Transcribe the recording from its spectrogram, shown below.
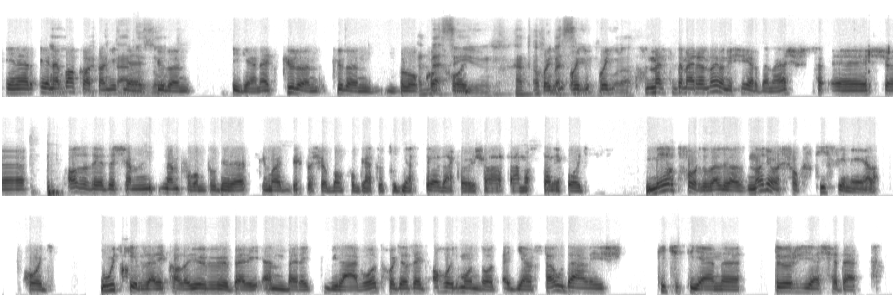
Én, er, én ebbe akartam nyitni egy külön igen, egy külön, külön blokkot, hát hogy, hát akkor hogy, hogy, hogy, mert szerintem erről nagyon is érdemes, és az az érzésem, nem fogom tudni, de ti majd biztos jobban fogjátok tudni ezt példákkal is alátámasztani, hogy miért fordul elő az nagyon sok skifinél, hogy úgy képzelik el a jövőbeli emberi világot, hogy az egy, ahogy mondod, egy ilyen feudális, kicsit ilyen törzsiesedett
